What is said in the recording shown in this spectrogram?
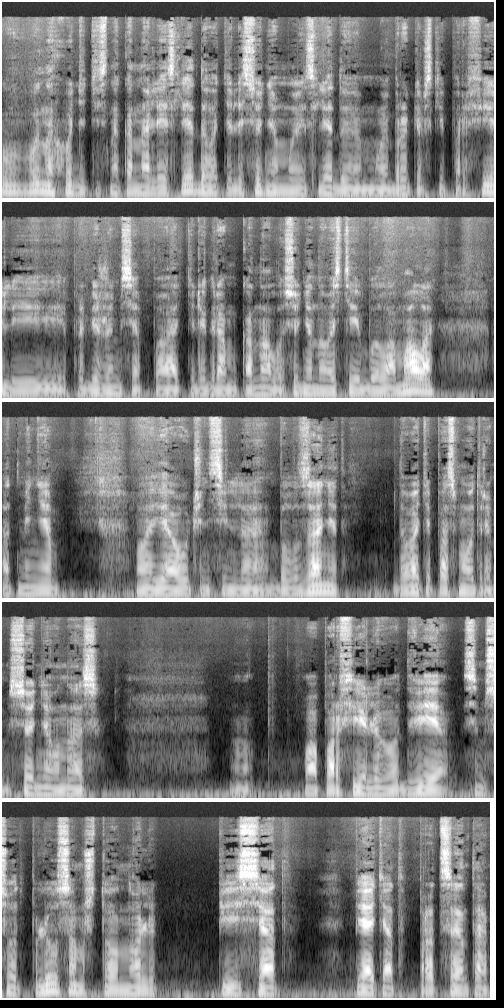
вы находитесь на канале Исследователя. Сегодня мы исследуем мой брокерский портфель и пробежимся по телеграм-каналу. Сегодня новостей было мало от меня. Я очень сильно был занят. Давайте посмотрим. Сегодня у нас э, по портфелю 2 700 плюсом, что 0,55 от процента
